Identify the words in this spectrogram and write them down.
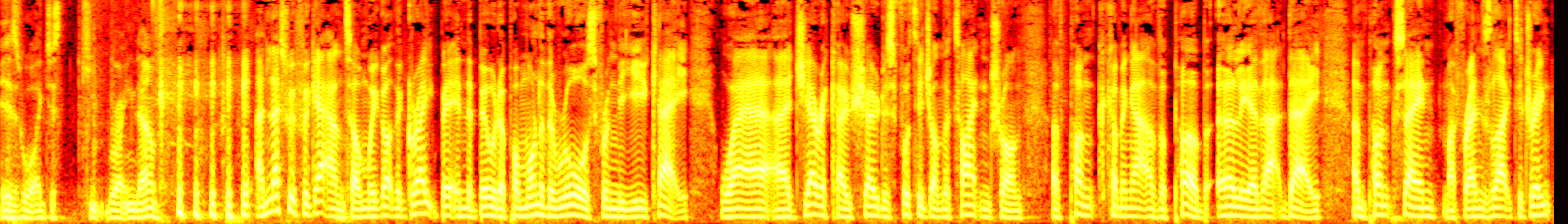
is what I just keep writing down. Unless we forget, Anton, we got the great bit in the build up on one of the Raws from the UK where uh, Jericho showed us footage on the Titantron of Punk coming out of a pub earlier that day and Punk saying, My friends like to drink.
